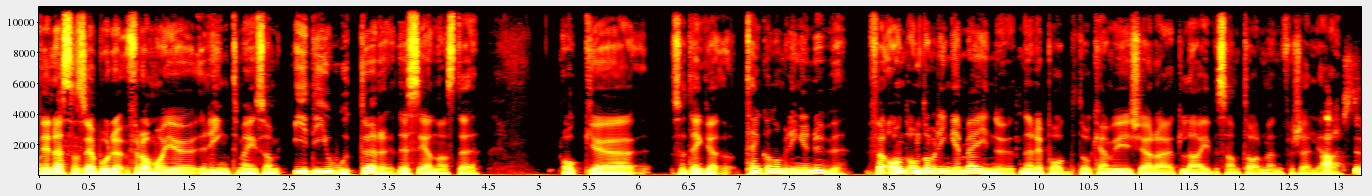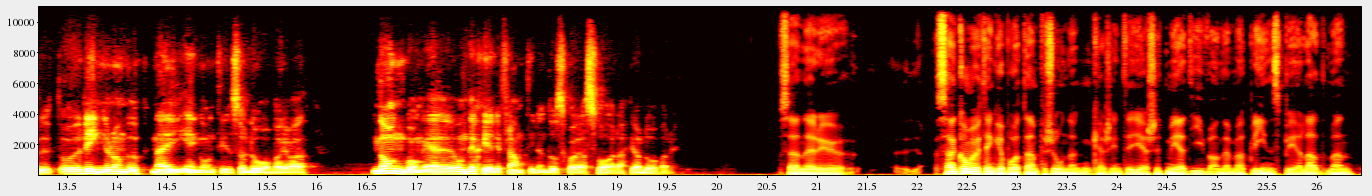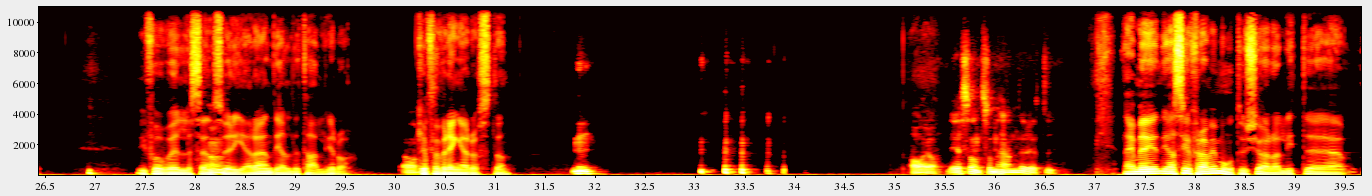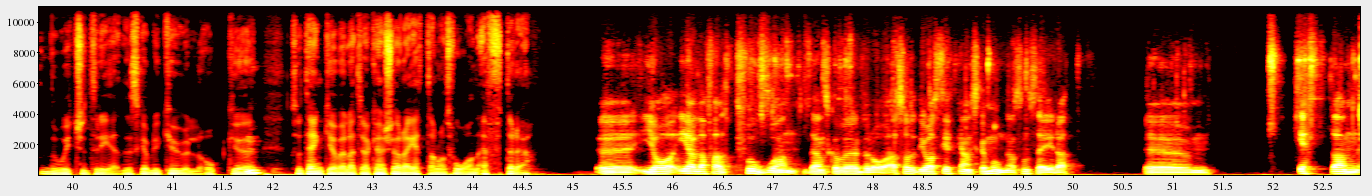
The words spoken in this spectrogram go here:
Det är nästan så jag borde, för de har ju ringt mig som idioter det senaste. Och eh, så tänker jag, tänk om de ringer nu? För om, om de ringer mig nu när det är podd, då kan vi köra ett live-samtal med en försäljare. Absolut. Och ringer de upp mig en gång till så lovar jag någon gång, eh, om det sker i framtiden, då ska jag svara. Jag lovar. Sen är det ju... Sen kommer vi tänka på att den personen kanske inte ger sitt medgivande med att bli inspelad, men vi får väl censurera en del detaljer då. Ja, Kan förvränga rösten. mm. ja, ja. Det är sånt som händer, vet du. Nej men jag ser fram emot att köra lite The Witcher 3. Det ska bli kul och eh, Mm. så tänker jag väl att jag kan köra ettan och tvåan efter det. Eh, ja, i alla fall tvåan. Den ska vara bra. Alltså, jag har sett ganska många som säger att ehm, ettan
